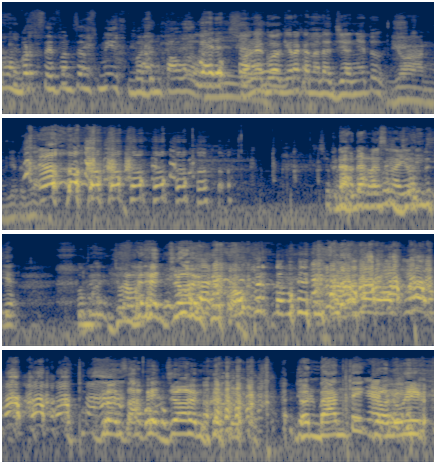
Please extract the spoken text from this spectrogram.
Robert Stephenson Smith, Baden Powell. Gak ada Soalnya gua kira kan ada Jean-nya itu John gitu kan. Siapa udah, udah langsung ayo John? nih. Iya. Oh, bukan John. Namanya John. Robert namanya. John sampai John. John Banting. John Wick.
